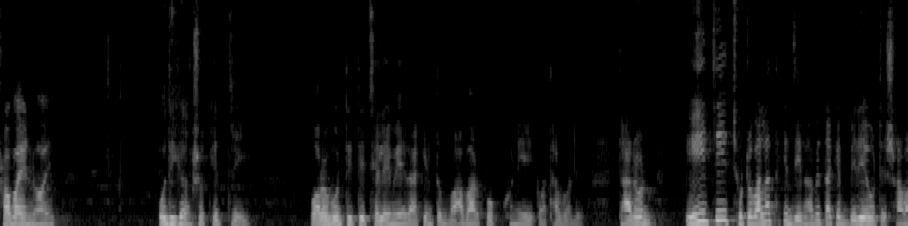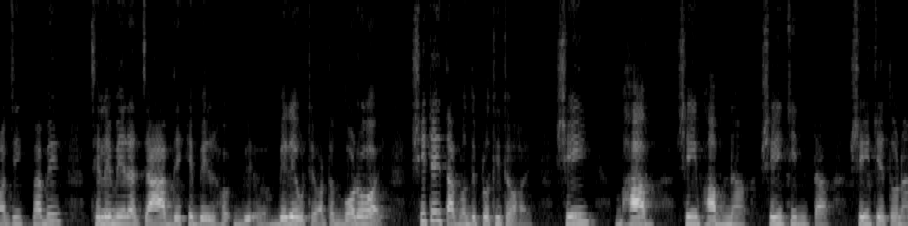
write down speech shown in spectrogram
সবাই নয়, অধিকাংশ ক্ষেত্রেই। পরবর্তীতে ছেলেমেয়েরা কিন্তু বাবার পক্ষ নিয়ে কথা বলে। কারণ এই যে ছোটবেলা থেকে যেভাবে তাকে বেড়ে ওঠে, সামাজিকভাবে ছেলেমেয়েরা যা দেখে বের বেড়ে ওঠে, অর্থাৎ বড় হয়, সেটাই তার মধ্যে প্রথিত হয়। সেই ভাব, সেই ভাবনা, সেই চিন্তা, সেই চেতনা,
